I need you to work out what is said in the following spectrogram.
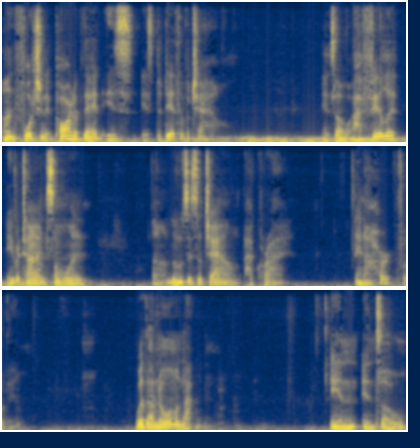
unfortunate part of that is is the death of a child. And so I feel it every time someone uh, loses a child. I cry and I hurt for them, whether I know them or not. And and so,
